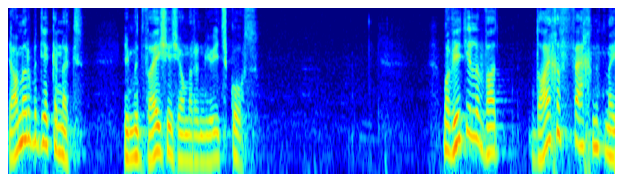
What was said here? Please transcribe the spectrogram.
Jammer beteken niks. Jy moet wys jy's jammer en jy iets kos. Maar weet julle wat? Daai geveg met my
